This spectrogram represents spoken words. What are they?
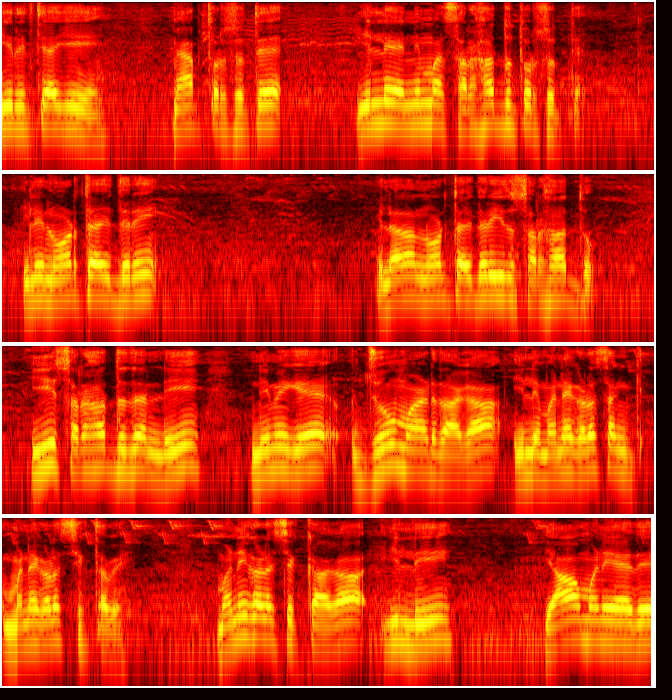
ಈ ರೀತಿಯಾಗಿ ಮ್ಯಾಪ್ ತೋರಿಸುತ್ತೆ. ಇಲ್ಲಿ ನಿಮ್ಮ ಸರಹದ್ದು ತೋರಿಸುತ್ತೆ. ಇಲ್ಲಿ ನೋಡ್ತಾ ಇದ್ದೀರಿ. ಇಲ್ಲೆಲ್ಲ ನೋಡ್ತಾ ಇದ್ದೀರಿ, ಇದು ಸರಹದ್ದು. ಈ ಸರಹದ್ದಲ್ಲಿ ನಿಮಗೆ ಜೂಮ್ ಮಾಡಿದಾಗ ಇಲ್ಲಿ ಮನೆಗಳು ಸಂಖ್ಯೆ, ಮನೆಗಳು ಸಿಗ್ತವೆ. ಮನೆಗಳು ಸಿಕ್ಕಾಗ ಇಲ್ಲಿ ಯಾವ ಮನೆ ಇದೆ,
